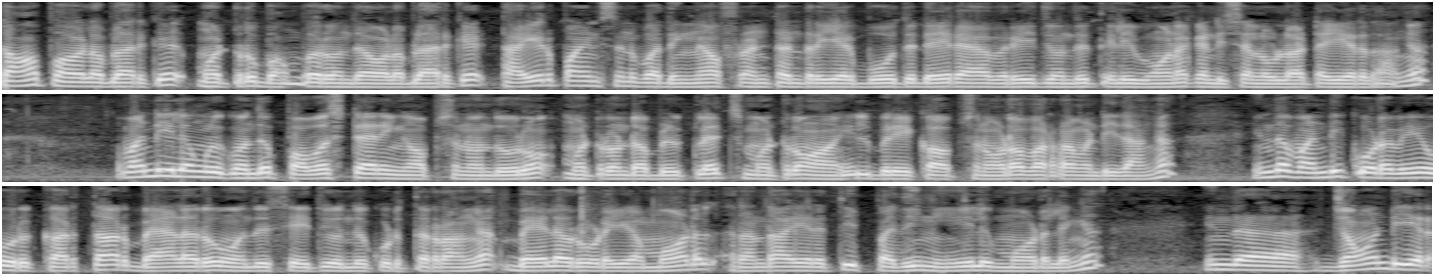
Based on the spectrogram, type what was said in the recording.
டாப் அவைலபிளாக இருக்குது மற்றும் பம்பர் வந்து அவைலபிளாக இருக்குது டயர் பாயிண்ட்ஸ்னு பார்த்தீங்கன்னா front and rear both there average வந்து தெளிவான கண்டிஷனில் உள்ள டயர் தாங்க. வண்டியில் உங்களுக்கு வந்து பவர் ஸ்டேரிங் ஆப்ஷன் வந்து வரும் மற்றும் டபுள் கிளச் மற்றும் ஆயில் பிரேக் ஆப்ஷனோட வர்ற வண்டி தாங்க. இந்த வண்டி கூடவே ஒரு கர்த்தார் பேலரும் வந்து சேர்த்து வந்து கொடுத்துட்றாங்க. பேலருடைய மாடல் ரெண்டாயிரத்தி பதினேழு மாடலுங்க இந்த ஜாண்டியர்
